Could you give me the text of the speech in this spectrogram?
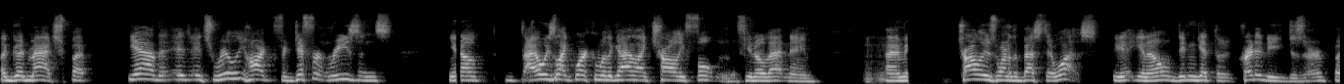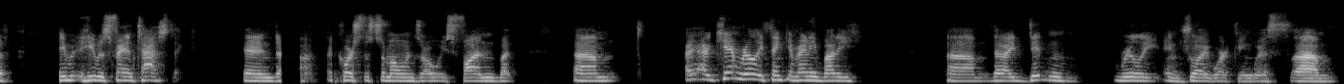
a good match. But yeah, the, it, it's really hard for different reasons. You know, I always like working with a guy like Charlie Fulton, if you know that name. Mm-hmm. I mean, Charlie was one of the best there was. You, you, know, didn't get the credit he deserved, but he he was fantastic. And uh, of course, the Samoans are always fun, but um, I, I, can't really think of anybody um, that I didn't really enjoy working with. Um,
